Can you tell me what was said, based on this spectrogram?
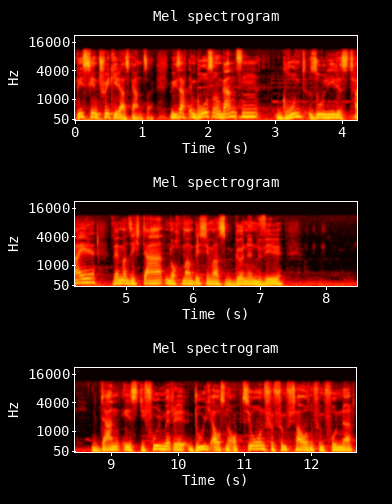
Bisschen tricky das Ganze. Wie gesagt, im Großen und Ganzen grundsolides Teil. Wenn man sich da noch mal ein bisschen was gönnen will, dann ist die Full Metal durchaus eine Option für 5500,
